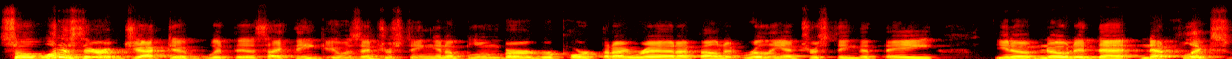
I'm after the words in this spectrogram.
so, what is their objective with this? I think it was interesting in a Bloomberg report that I read. I found it really interesting that they, you know, noted that Netflix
